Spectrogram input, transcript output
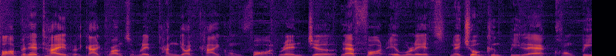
ฟอร์ดประเทศไทยประกาศความสำเร็จทางยอดขายของ Ford Ranger และ Ford Everest ในช่วงครึ่งปีแรกของปี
